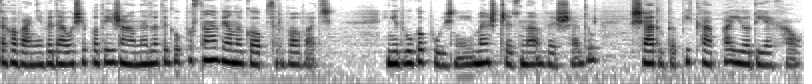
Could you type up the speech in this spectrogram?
Zachowanie wydało się podejrzane, dlatego postanowiono go obserwować. I niedługo później mężczyzna wyszedł, wsiadł do pick-upa i odjechał.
